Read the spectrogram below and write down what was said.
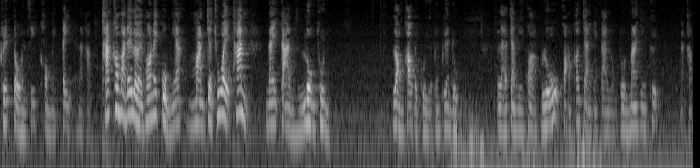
Cryptocurrency Community นะครับ ทักเข้ามาได้เลย เพราะในกลุ่มนี้มันจะช่วยท่านในการลงทุน ลองเข้าไปคุยกับเพื่อนๆดู แล้วจะมีความรู้ความเข้าใจในการลงทุนมากยิ่งขึ้นนะครับ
